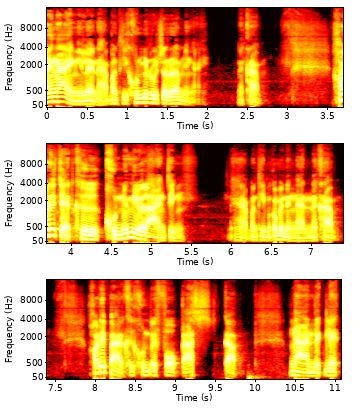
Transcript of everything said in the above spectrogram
ง่ายๆอย่างนี้เลยนะฮะบางทีคุณไม่รู้จะเริ่มยังไงนะครับ ข้อที่เจ็ดคือ คุณไม่มีเวลาจริงๆนะฮะบางทีมันก็เป็นอย่างนั้นนะครับ ข้อที่แปดคือคุณไปโฟกัสกับงานเล็ก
